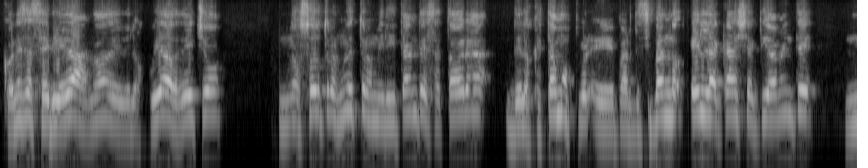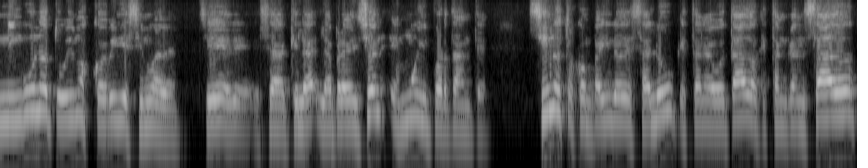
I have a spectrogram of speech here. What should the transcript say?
con, esa seriedad de, los cuidados. De hecho, nosotros, nuestros militantes hasta ahora, de los que estamos eh, participando en la calle activamente, ninguno tuvimos COVID-19. O sea, que la, prevención es muy importante. Sí, nuestros compañeros de salud que están agotados, que están cansados,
